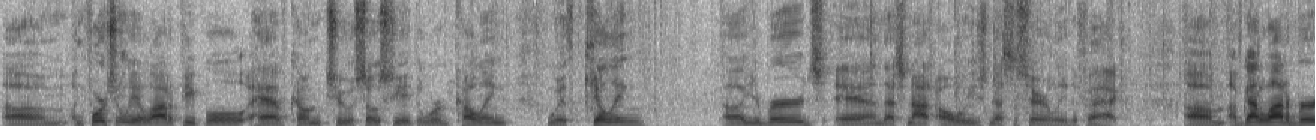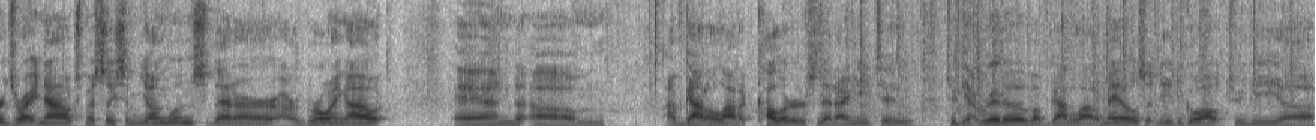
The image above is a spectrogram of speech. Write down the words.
Um, unfortunately, a lot of people have come to associate the word culling with killing uh, your birds, and that's not always necessarily the fact. Um, I've got a lot of birds right now, especially some young ones that are, are growing out, and um, I've got a lot of colors that I need to, to get rid of. I've got a lot of males that need to go out to the uh,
